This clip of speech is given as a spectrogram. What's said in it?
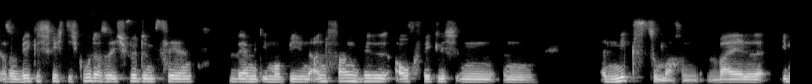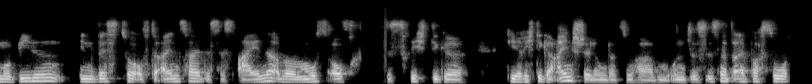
also wirklich richtig gut. Also ich würde empfehlen, wer mit Immobilien anfangen will, auch wirklich ein, ein, ein Mix zu machen, weil Immobilieninvestor auf der einen Seite ist das eine, aber man muss auch das richtige die richtige Einstellung dazu haben. Und es ist nicht einfach so,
